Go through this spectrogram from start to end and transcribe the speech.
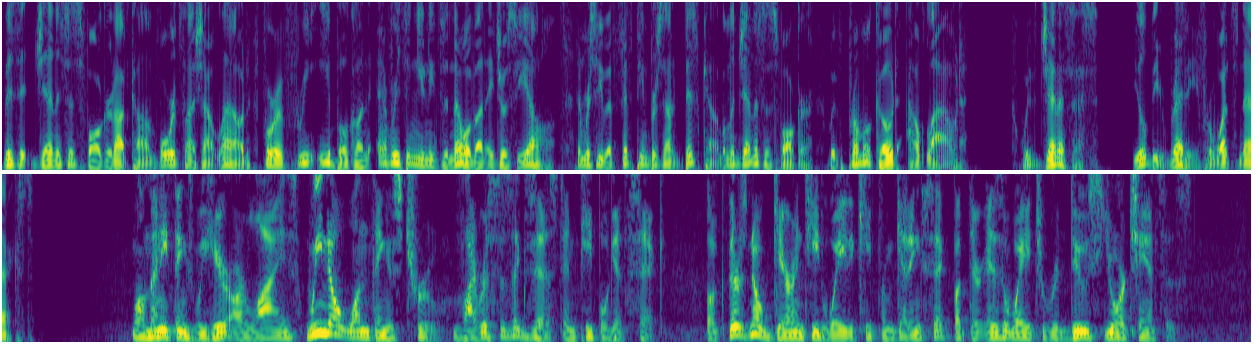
Visit genesisfogger.com forward slash out loud for a free ebook on everything you need to know about HOCl and receive a 15% discount on the Genesis Fogger with promo code OUTLOUD. With Genesis, you'll be ready for what's next. While many things we hear are lies, we know one thing is true viruses exist and people get sick. Look, there's no guaranteed way to keep from getting sick, but there is a way to reduce your chances.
